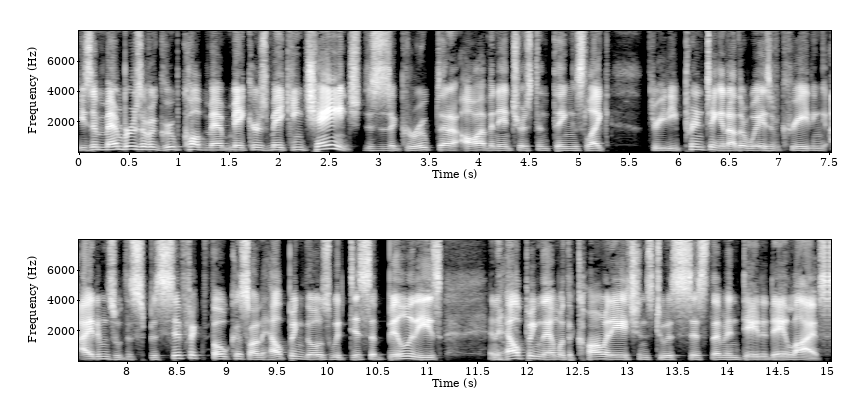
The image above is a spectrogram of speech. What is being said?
He's a member of a group called Makers Making Change. This is a group that all have an interest in things like 3D printing and other ways of creating items with a specific focus on helping those with disabilities and helping them with accommodations to assist them in day to day lives.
